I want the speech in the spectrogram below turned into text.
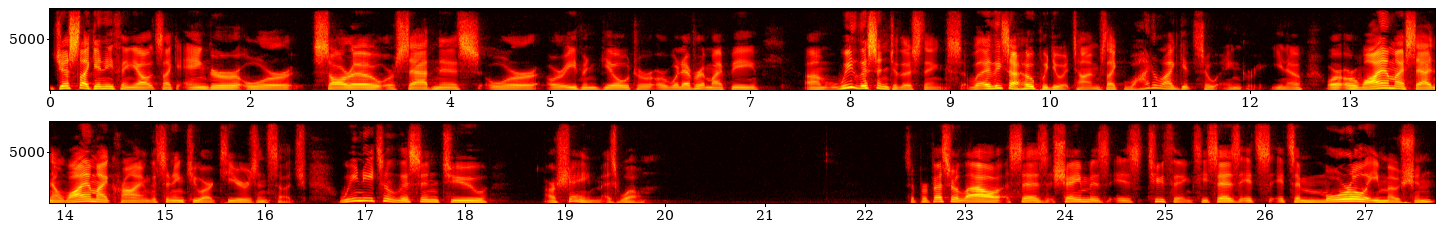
just like anything else, like anger or sorrow or sadness or, or even guilt or, or whatever it might be, um, we listen to those things. Well, at least I hope we do at times. Like, why do I get so angry? You know, or or why am I sad now? Why am I crying? Listening to our tears and such. We need to listen to our shame as well. So Professor Lau says shame is is two things. He says it's it's a moral emotion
